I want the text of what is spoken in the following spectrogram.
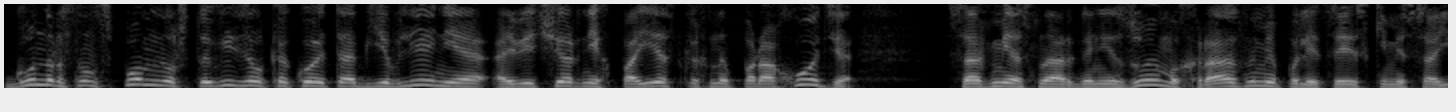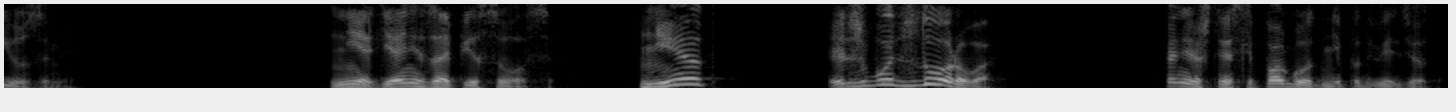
Гуннерсон вспомнил, что видел какое-то объявление о вечерних поездках на пароходе, совместно организуемых разными полицейскими союзами. Нет, я не записывался. Нет? Это же будет здорово. Конечно, если погода не подведет.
